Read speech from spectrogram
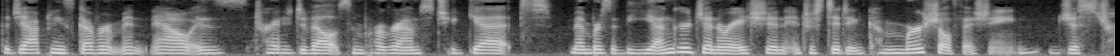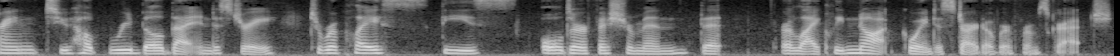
the Japanese government now is trying to develop some programs to get members of the younger generation interested in commercial fishing, just trying to help rebuild that industry to replace these older fishermen that are likely not going to start over from scratch.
